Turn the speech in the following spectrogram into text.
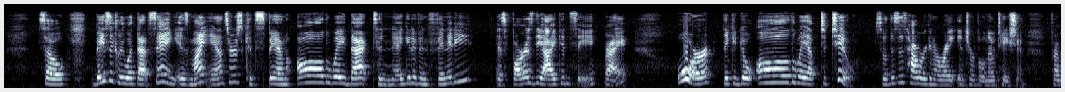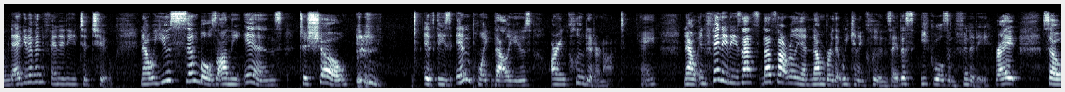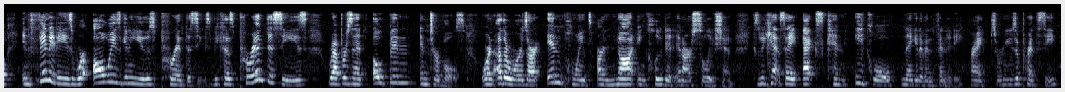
So basically what that's saying is my answers could span all the way back to negative infinity as far as the eye can see, right? Or they could go all the way up to 2. So this is how we're going to write interval notation from negative infinity to 2. Now we use symbols on the ends to show if these endpoint values are included or not. Okay. Now infinities, that's that's not really a number that we can include and say this equals infinity, right? So infinities, we're always going to use parentheses because parentheses represent open intervals, or in other words, our endpoints are not included in our solution because we can't say x can equal negative infinity, right? So we're going to use a parenthesis.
